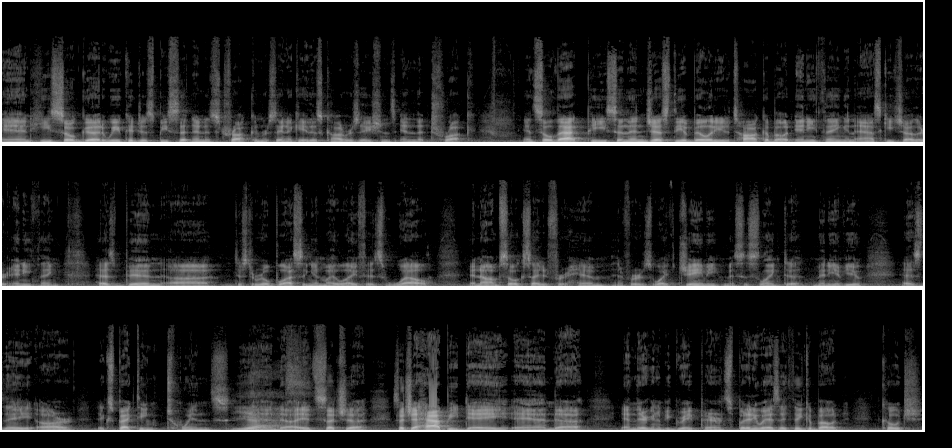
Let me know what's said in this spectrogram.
and he's so good. We could just be sitting in his truck and we're saying, okay, this conversation's in the truck. And so that piece, and then just the ability to talk about anything and ask each other anything, has been uh, just a real blessing in my life as well. And now I'm so excited for him and for his wife Jamie, Mrs. Link, to many of you, as they are expecting twins. Yes. And uh, it's such a such a happy day, and uh, and they're going to be great parents. But anyway, as I think about Coach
